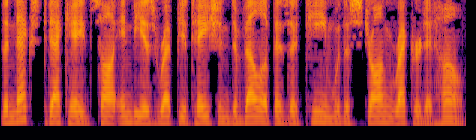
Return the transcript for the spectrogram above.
The next decade saw India's reputation develop as a team with a strong record at home.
